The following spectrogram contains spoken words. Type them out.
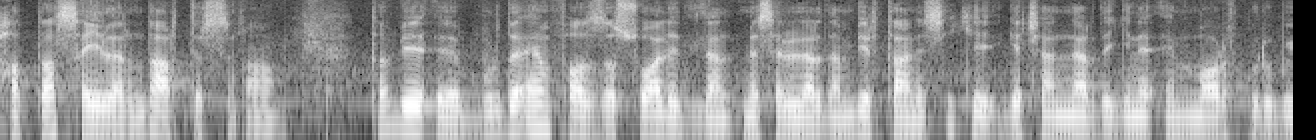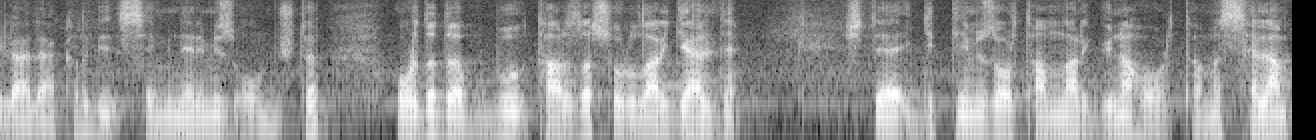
hatta sayılarını da arttırsın. Amin. Tabii e, burada en fazla sual edilen meselelerden bir tanesi ki geçenlerde yine Emmaruf grubuyla alakalı bir seminerimiz olmuştu. Orada da bu tarzda sorular geldi. İşte gittiğimiz ortamlar günah ortamı, selam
